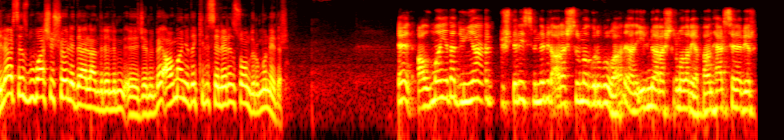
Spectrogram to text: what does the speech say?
dilerseniz bu başlığı şöyle değerlendirelim e, Cemil Bey. Almanya'da kiliselerin son durumu nedir? Evet, Almanya'da Dünya Güçleri isminde bir araştırma grubu var. Yani ilmi araştırmalar yapan, her sene bir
